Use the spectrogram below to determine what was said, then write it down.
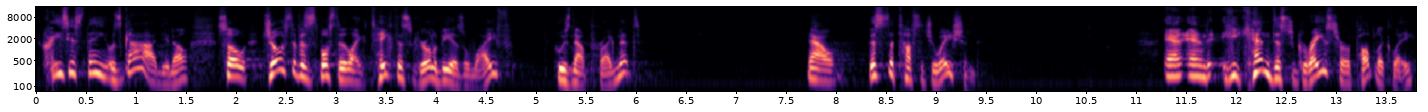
The craziest thing, it was God, you know? So Joseph is supposed to like take this girl to be his wife, who's now pregnant. Now, this is a tough situation and, and he can disgrace her publicly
